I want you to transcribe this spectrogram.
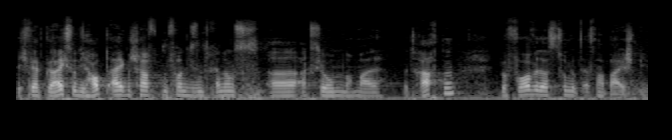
Ich werde gleich so die Haupteigenschaften von diesen Trennungsaxiomen nochmal betrachten. Bevor wir das tun, gibt es erstmal Beispiele.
